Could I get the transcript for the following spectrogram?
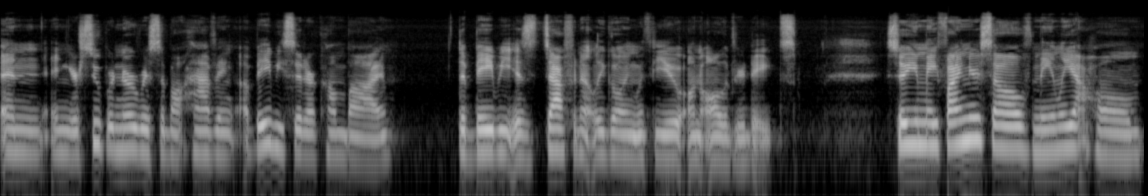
and and you're super nervous about having a babysitter come by, the baby is definitely going with you on all of your dates. So you may find yourself mainly at home,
